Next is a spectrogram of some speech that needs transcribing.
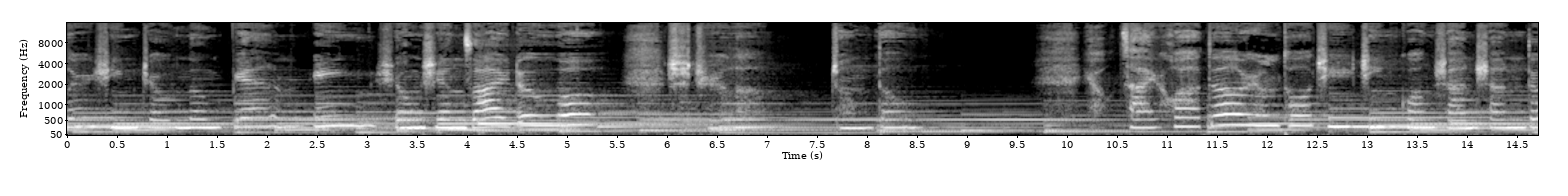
旅行就能变英雄。现在的我失去了冲动，有才华的人托起金闪闪的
